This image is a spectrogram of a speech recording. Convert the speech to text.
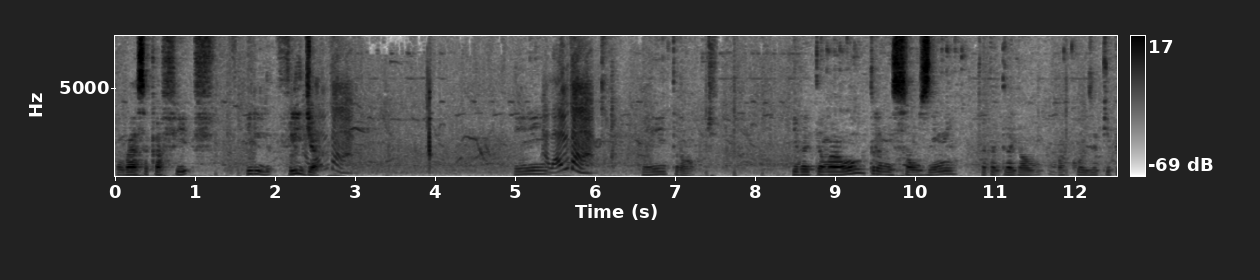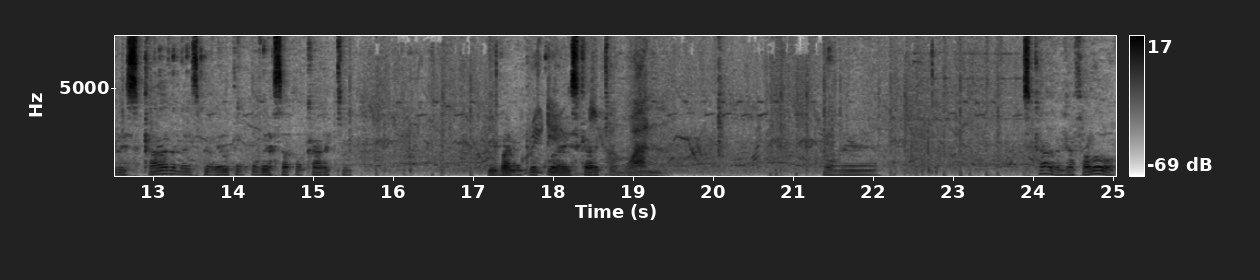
Conversa com a fi, fi, Flidia. E, e pronto. Aqui vai ter uma outra missãozinha. Que é pra entregar um- uma coisa aqui pra esse cara, mas primeiro eu tenho que conversar com o cara aqui. Que vai me procurar, esse cara aqui. Vamos ver. Esse cara já falou?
